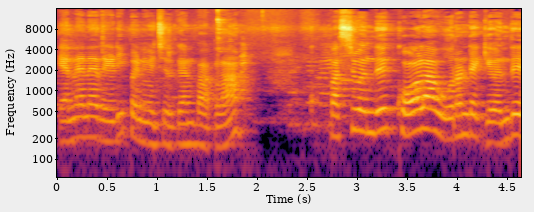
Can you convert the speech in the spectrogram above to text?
என்னென்ன ரெடி பண்ணி வச்சுருக்கேன்னு பார்க்கலாம் ஃபஸ்ட்டு வந்து கோலா உருண்டைக்கு வந்து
